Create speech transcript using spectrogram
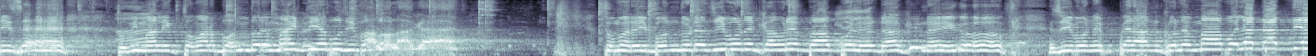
দিছে। তুমি মালিক, তোমার বন্দরে মাইট দিয়ে বুঝি ভালো লাগে। তোমার এই বন্ধুটা জীবনে কাউরে বাপ বলে ডাকে নাই গো। জীবনে প্রাণ খুলে মা বলে ডাক দিয়া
